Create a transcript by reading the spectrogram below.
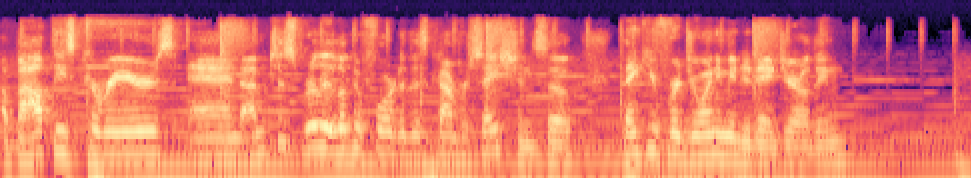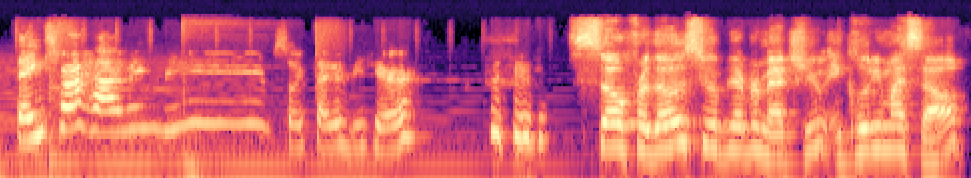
about these careers, and I'm just really looking forward to this conversation. So, thank you for joining me today, Geraldine. Thanks for having me. I'm so excited to be here. so, for those who have never met you, including myself,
